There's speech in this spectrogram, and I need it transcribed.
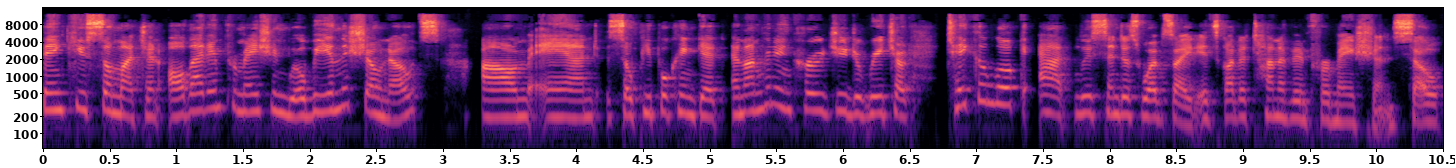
Thank you so much. And all that information will be in the show notes. Um, and so people can get, and I'm going to encourage you to reach out. Take a look at Lucinda's website. It's got a ton of information. So,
